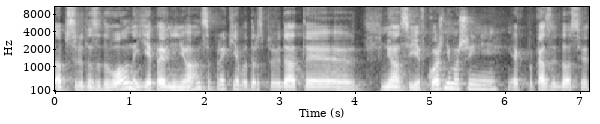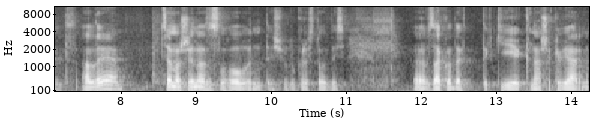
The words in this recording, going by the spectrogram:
абсолютно задоволений. Є певні нюанси, про які я буду розповідати. Е, Нюанси є в кожній машині, як показує досвід, але ця машина заслуговує на те, щоб використовуватись в закладах, такі як наша кав'ярня.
